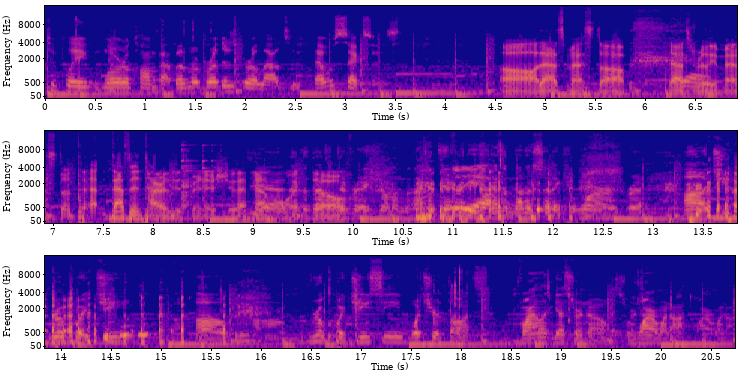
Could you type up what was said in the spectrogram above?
to play Mortal Kombat, but my brothers were allowed to. That was sexist. Oh, that's messed up. That's Yeah. really messed up. That, that's an entirely different issue at that yeah, point, that's, though. that's a different issue. On, that's a different. Yeah. That's another set of worms, bro. Uh, G, real quick, G. Um, real quick, GC. What's your thoughts? Violent, yes or no? Why or why not? Why or why not?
